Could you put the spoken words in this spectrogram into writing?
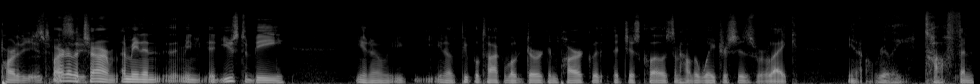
part of the It's intimacy. part of the charm. I mean, and I mean, it used to be, you know, you you know, people talk about Durgin-Park with, that just closed and how the waitresses were like, you know, really tough. And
